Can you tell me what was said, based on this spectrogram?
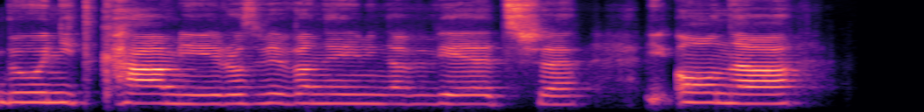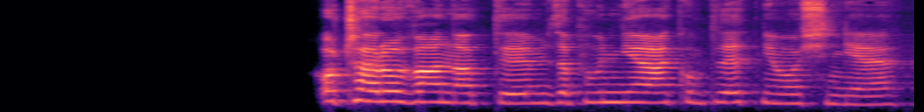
były nitkami rozwiewanymi na wietrze i ona oczarowana tym zapomniała kompletnie o śnie.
